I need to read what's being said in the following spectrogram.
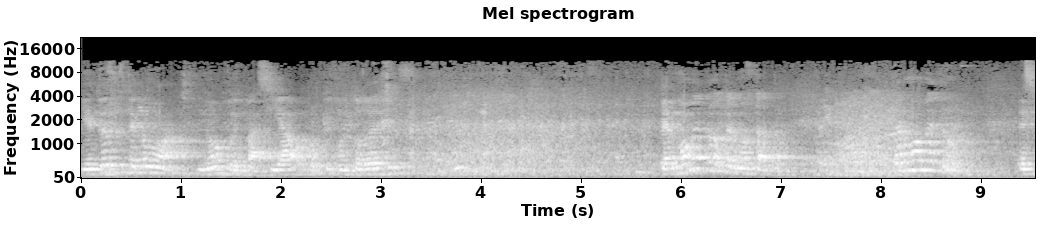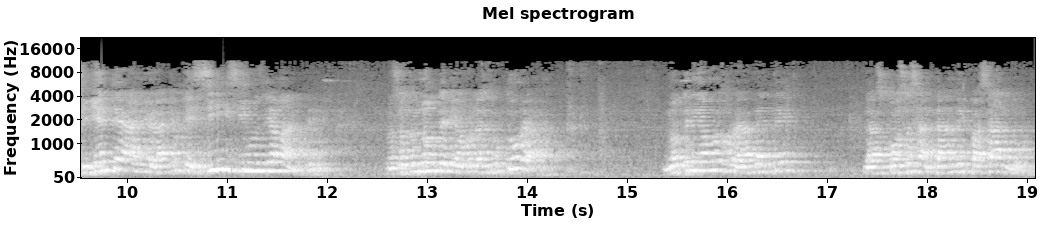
Y entonces usted como va, no, pues vaciado, porque con todo eso... ¿Termómetro o termostato? Termómetro. El siguiente año, el año que sí hicimos diamante, nosotros no teníamos la estructura. No teníamos realmente las cosas andando y pasando.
